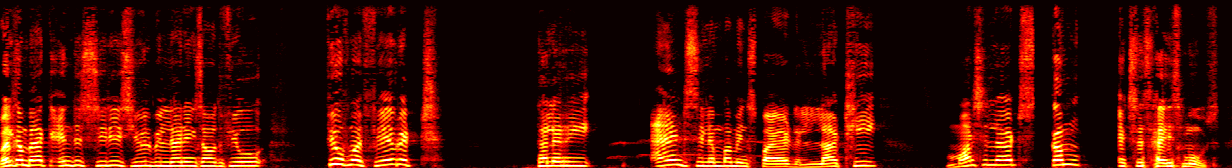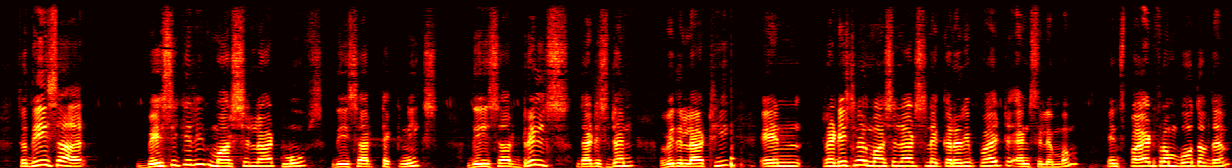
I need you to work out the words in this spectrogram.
Welcome back in this series you will be learning some of the few few of my favorite Kalari and Silambam inspired Lathi martial arts come exercise moves. So these are basically martial art moves. These are techniques. These are drills that is done with Lathi in traditional martial arts like Kalaripayat and Silambam. Inspired from both of them.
